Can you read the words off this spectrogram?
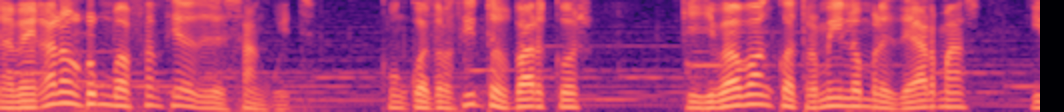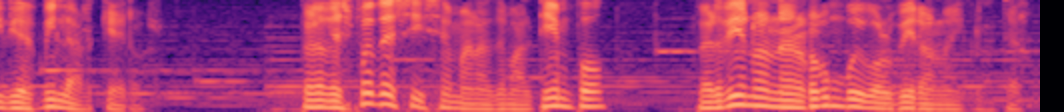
navegaron rumbo a Francia desde Sandwich, con 400 barcos que llevaban 4.000 hombres de armas y 10.000 arqueros, pero después de seis semanas de mal tiempo, perdieron el rumbo y volvieron a Inglaterra.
